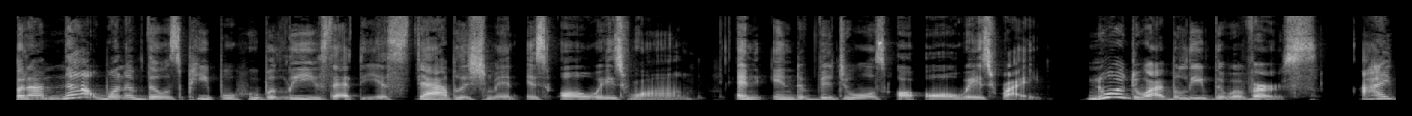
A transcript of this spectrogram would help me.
But I'm not one of those people who believes that the establishment is always wrong and individuals are always right. Nor do I believe the reverse. I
